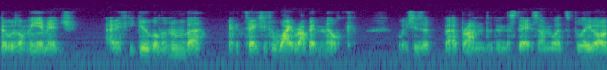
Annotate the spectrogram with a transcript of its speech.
that was on the image, and if you Google the number, it takes you to White Rabbit Milk, which is a, a brand in the states. I'm led to believe, or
